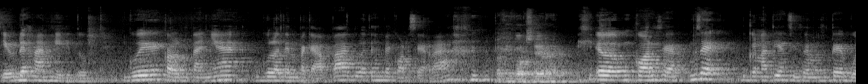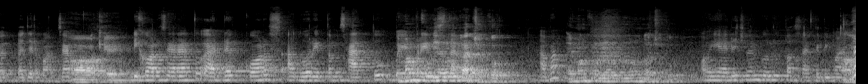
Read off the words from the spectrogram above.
ya udah kan kayak gitu. Gue kalau ditanya gue latihan pakai apa? Gue latihan pakai Coursera. pakai Coursera Em, Coursera, maksudnya bukan latihan sih, saya maksudnya buat belajar konsep. oh, oke Di Coursera tuh ada course algoritma 1 by Emang kuliah lu nggak cukup? Apa? Emang kuliah lu nggak cukup? Oh iya ada cuman gue lupa slide di mana. Oh.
